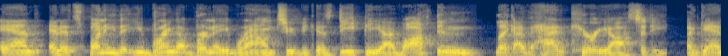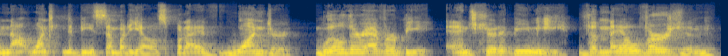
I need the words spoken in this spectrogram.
And and it's funny that you bring up Brene Brown too because DP I've often like I've had curiosity. Again, not wanting to be somebody else, but I've wondered Will there ever be, and should it be me, the male version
